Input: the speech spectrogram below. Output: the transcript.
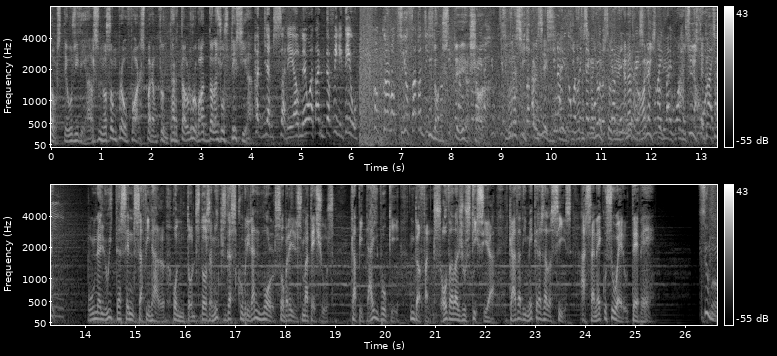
Els teus ideals no són prou forts per enfrontar-te al robot de la justícia. Et llançaré el meu atac definitiu! Doncs té això. Una lluita sense final, on tots dos amics descobriran molt sobre ells mateixos. Capità Ibuki, defensor de la justícia, cada dimecres a les 6 a Saneco Suero TV. Sumo,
